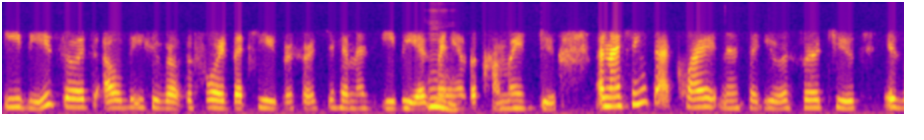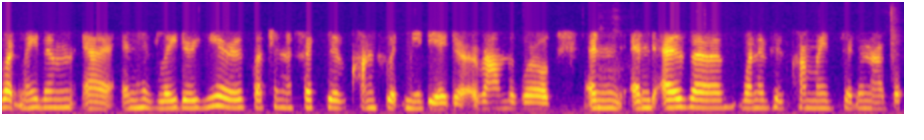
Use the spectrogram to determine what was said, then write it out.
E.B., so it's Albie who wrote the foreword, but he refers to him as E.B., as mm. many of the comrades do. And I think that quietness that you refer to is what made him, uh, in his later years, such an effective conflict mediator around the world. And and as uh, one of his comrades said in our book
